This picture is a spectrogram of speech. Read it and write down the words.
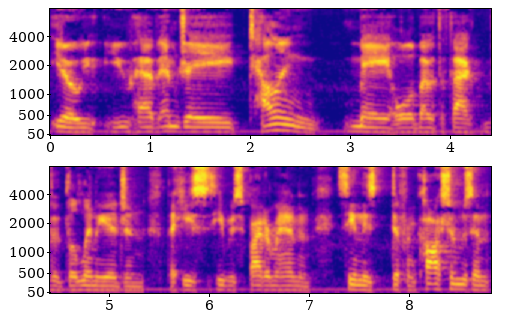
you know, you have MJ telling May all about the fact that the lineage and that he's he was Spider Man and seeing these different costumes and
